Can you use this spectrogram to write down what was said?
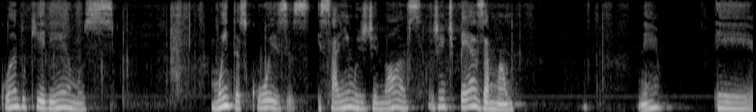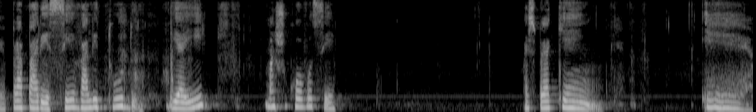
quando queremos muitas coisas e saímos de nós, a gente pesa a mão, né? É, para aparecer vale tudo. E aí machucou você. Mas para quem é,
